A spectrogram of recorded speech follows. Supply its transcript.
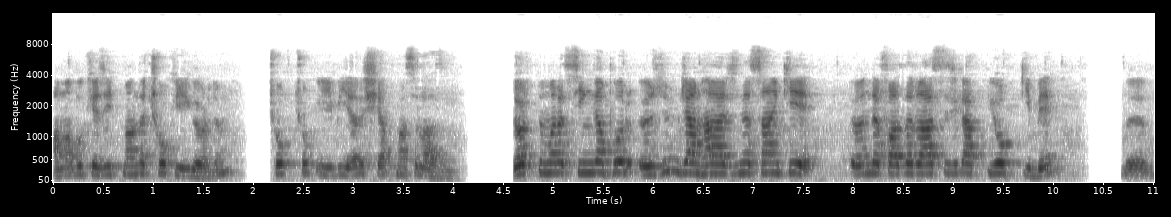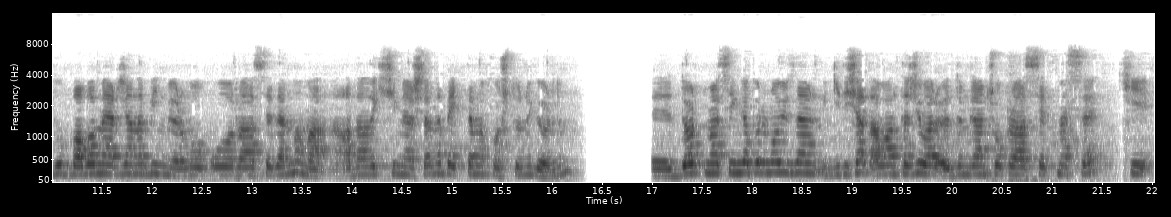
Ama bu kez İtman'da çok iyi gördüm. Çok çok iyi bir yarış yapması lazım. 4 numara Singapur Özümcan haricinde sanki önde fazla rahatsızlık at yok gibi. Bu baba mercana bilmiyorum o, o rahatsız eder mi ama Adana'daki çim yarışlarında bekleme koştuğunu gördüm. 4 numara Singapur'un o yüzden gidişat avantajı var. Ödümcan çok rahatsız etmezse ki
